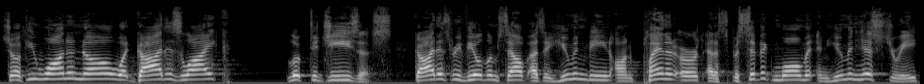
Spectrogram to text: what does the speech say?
So if you want to know what God is like, look to Jesus. God has revealed himself as a human being on planet Earth at a specific moment in human history,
